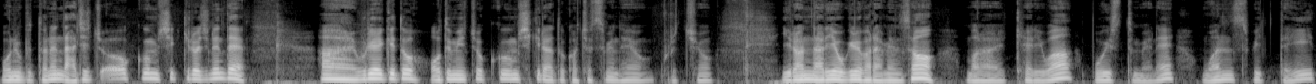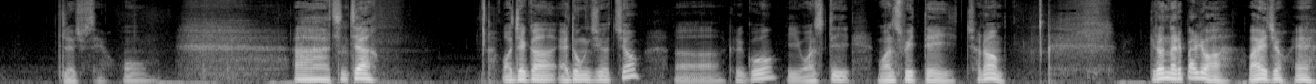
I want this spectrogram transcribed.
오늘부터는 낮이 조금씩 길어지는데, 아, 우리에게도 어둠이 조금씩이라도 거쳤으면 해요. 그렇죠. 이런 날이 오길 바라면서 머라이 캐리와 보이스투맨의 One Sweet Day 들려주세요. 오. 아, 진짜 어제가 애동지였죠? 어, 그리고 이 One Sweet, One Sweet Day처럼 이런 날이 빨리 와, 와야죠. 예.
